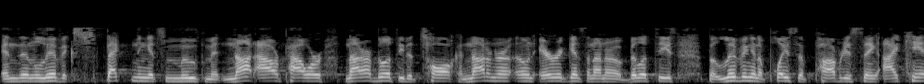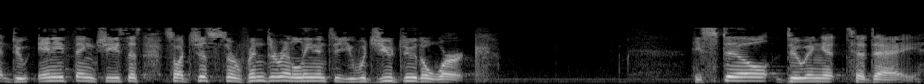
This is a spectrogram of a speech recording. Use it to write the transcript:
and then live expecting its movement. Not our power, not our ability to talk, not on our own arrogance and on our abilities, but living in a place of poverty saying, I can't do anything, Jesus, so I just surrender and lean into you. Would you do the work? He's still doing it today.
